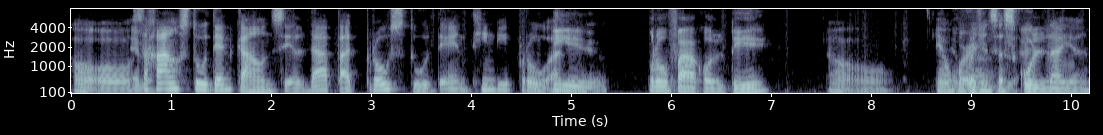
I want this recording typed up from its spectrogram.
Oo. Eme. Saka ang student council, dapat pro-student, hindi pro ano. Di pro faculty. Oo. Ewan ko ba dyan sa hindi school ano. na yan.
